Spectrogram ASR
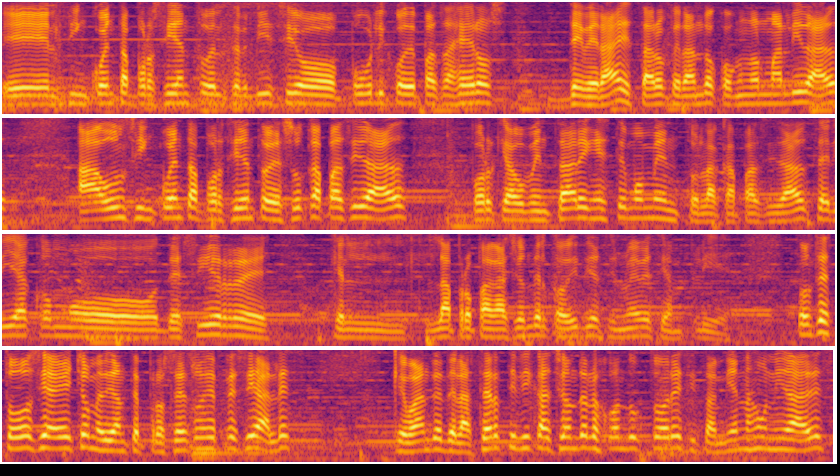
eh, el 50% del servicio público de pasajeros deberá estar operando con normalidad a un 50% de su capacidad, porque aumentar en este momento la capacidad sería como decir eh, que la propagación del COVID-19 se amplíe. Entonces todo se ha hecho mediante procesos especiales que van desde la certificación de los conductores y también las unidades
